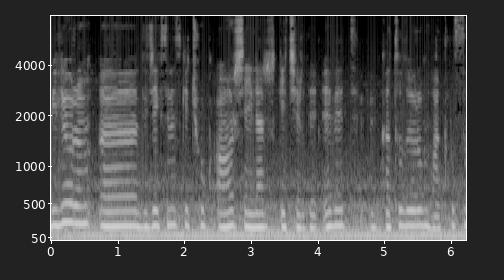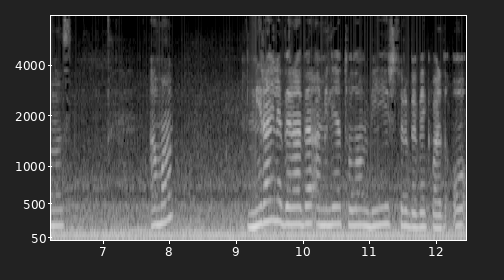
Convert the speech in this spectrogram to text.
Biliyorum ee, diyeceksiniz ki çok ağır şeyler geçirdi. Evet katılıyorum haklısınız. Ama Mira ile beraber ameliyat olan bir sürü bebek vardı. O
